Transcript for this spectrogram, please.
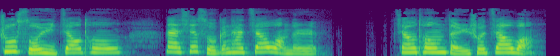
诸所与交通。那些所跟他交往的人，交通等于说交往，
